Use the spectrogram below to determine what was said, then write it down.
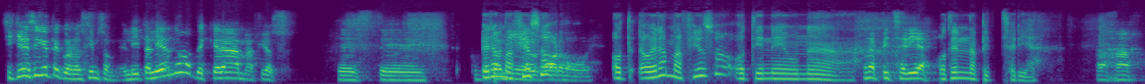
Si quieres, síguete con los Simpsons. El italiano de que era mafioso. Este. ¿Era mafioso? gordo, o era mafioso o tiene una, Una pizzería. o tiene una pizzería. Ajá.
